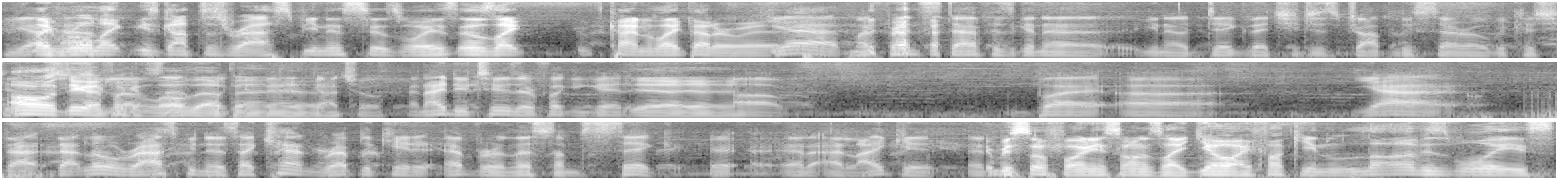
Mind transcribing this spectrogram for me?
yeah, like real like he's got this raspiness to his voice it was like it's kind of like that or what Yeah, my friend Steph is gonna, you know, dig that you just dropped Lucero because she. Oh, she dude, I fucking love that fucking band, yeah. Gacho, and I do too. They're fucking good. yeah yeah, yeah. Um, but uh, yeah, that that little raspiness, I can't replicate it ever unless I'm sick, and I like it. And It'd be so funny. if Someone's like, "Yo, I fucking love his voice.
